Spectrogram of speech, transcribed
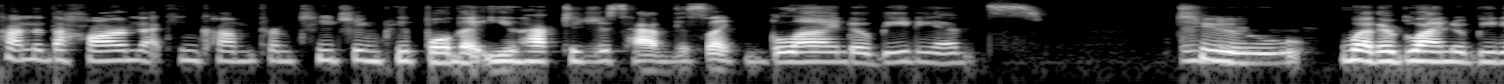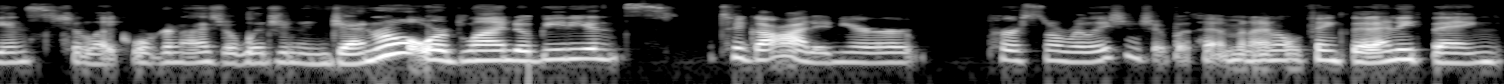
kind of the harm that can come from teaching people that you have to just have this like blind obedience to mm-hmm. whether blind obedience to like organized religion in general or blind obedience to God in your personal relationship with him and I don't think that anything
